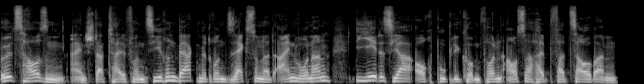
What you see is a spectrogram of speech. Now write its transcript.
Oelshausen, ein Stadtteil von Zierenberg mit rund 600 Einwohnern, die jedes Jahr auch Publikum von außerhalb verzaubern.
